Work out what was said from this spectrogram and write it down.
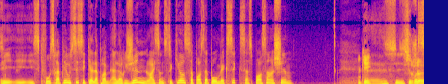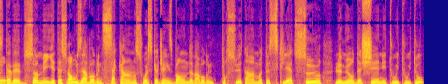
Et, ce qu'il faut se rappeler aussi, c'est qu'à l'origine, License to Kill, ça ne passait pas au Mexique, ça se passait en Chine. Euh, je ne sais pas si tu avais vu ça, mais il était supposé avoir une séquence où est-ce que James Bond devait avoir une poursuite en motocyclette sur le mur de Chine et tout, et tout, et tout.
